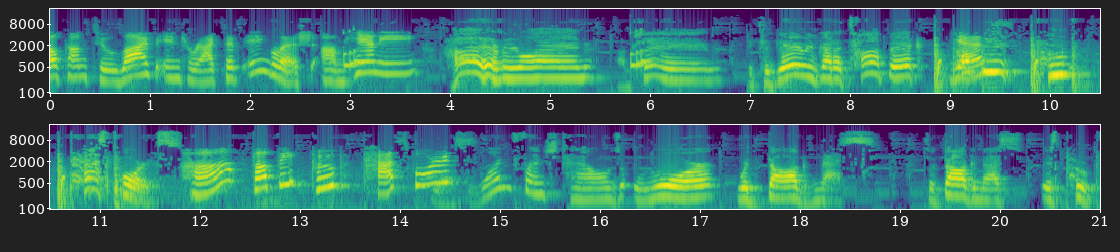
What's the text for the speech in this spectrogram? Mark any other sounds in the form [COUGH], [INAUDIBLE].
welcome to Live Interactive English. I'm Hanny. Hi everyone, I'm Shane. And today we've got a topic Yes. puppy poop passports. Huh? Puppy poop passports? One French town's war with dog mess. So dog mess is poop.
